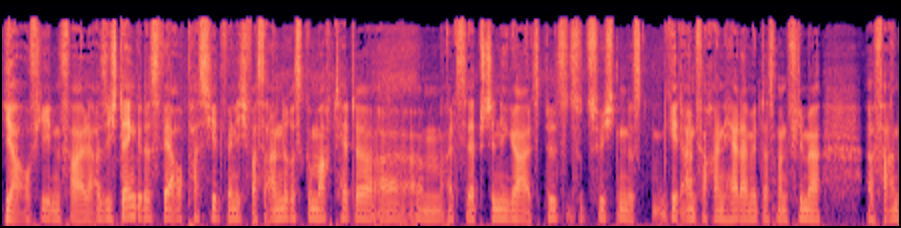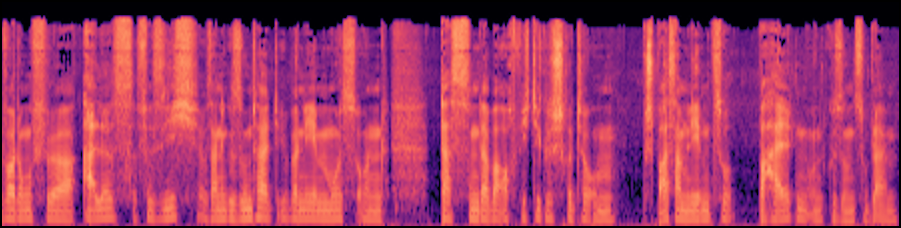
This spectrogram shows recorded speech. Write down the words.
Ja, auf jeden Fall. Also ich denke, das wäre auch passiert, wenn ich was anderes gemacht hätte, äh, ähm, als Selbstständiger, als Pilze zu züchten. Das geht einfach einher damit, dass man viel mehr äh, Verantwortung für alles, für sich, seine Gesundheit übernehmen muss. Und das sind aber auch wichtige Schritte, um Spaß am Leben zu behalten und gesund zu bleiben.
